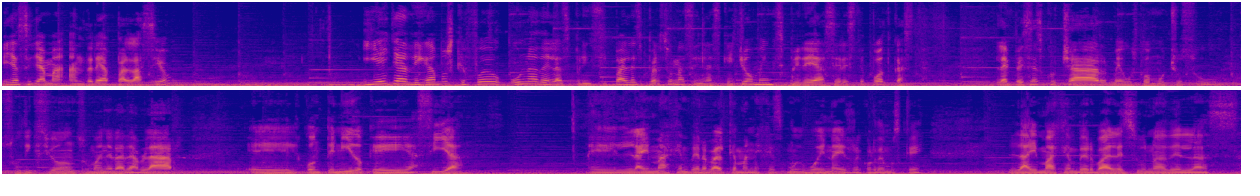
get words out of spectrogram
Ella se llama Andrea Palacio. Y ella digamos que fue una de las principales personas en las que yo me inspiré a hacer este podcast la empecé a escuchar, me gustó mucho su, dicción, su manera de hablar, el contenido que hacía, eh, la imagen verbal que maneja es muy buena y recordemos que la imagen verbal es una de las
